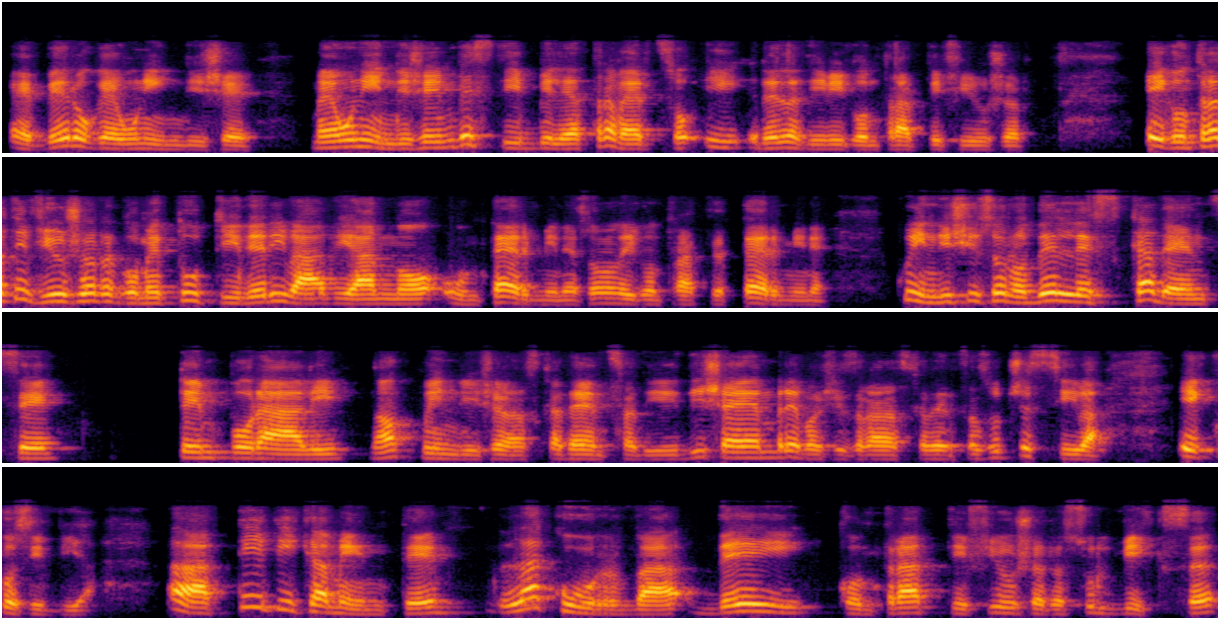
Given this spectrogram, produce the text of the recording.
è vero che è un indice, ma è un indice investibile attraverso i relativi contratti future. E i contratti future, come tutti i derivati, hanno un termine, sono dei contratti a termine, quindi ci sono delle scadenze temporali, no? quindi c'è la scadenza di dicembre, poi ci sarà la scadenza successiva e così via. Ah, tipicamente la curva dei contratti future sul VIX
